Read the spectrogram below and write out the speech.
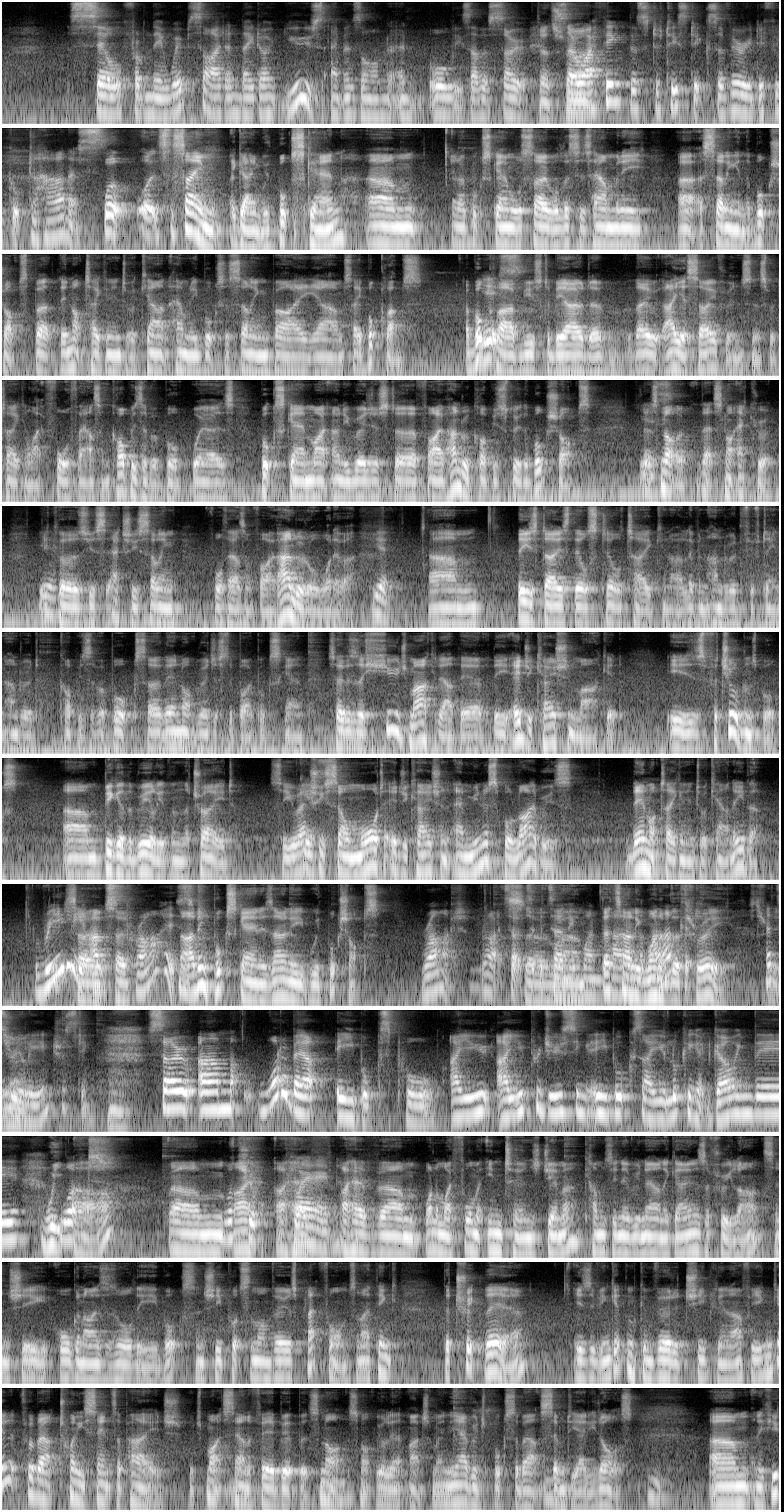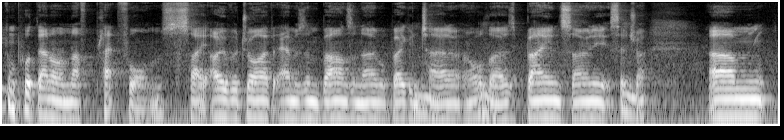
sell from their website and they don't use Amazon and all these others. So That's so right. I think the statistics are very difficult to harness. Well, well, it's the same again with BookScan. Um, you know, BookScan will say, well, this is how many uh, are selling in the bookshops, but they're not taking into account how many books are selling by, um, say, book clubs. A book Yes. club used to be able to, they, ASO, for instance, were taking like 4,000 copies of a book, whereas BookScan might only register 500 copies through the bookshops. That's Yes. not that's not accurate Yeah. because you're actually selling 4,500 or whatever. yeah. Um, these days they'll still take you know 1100 1500 copies of a book so they're not registered by bookscan so there's a huge market out there the education market is for children's books um, bigger really than the trade so you actually Yes. sell more to education and municipal libraries they're not taken into account either Really, So- I'm so- surprised. no i think bookscan is only with bookshops Right, right. So, it's, it's only um, one. that's part only of the one of the market. three That's Yeah. Really interesting. So, um, what about ebooks, Paul? Are you are you producing ebooks? Are you looking at going there? We What- are. Um, What's I, your I plan? have I have um, one of my former interns, Gemma, comes in every now and again as a freelance, and she organises all the ebooks and she puts them on various platforms. And I think the trick there is if you can get them converted cheaply enough, you can get it for about twenty cents a page, which might sound a fair bit, but it's not. It's not really that much. I mean, the average book's about seventy, eighty dollars. Um, and if you can put that on enough platforms, say Overdrive, Amazon, Barnes and Noble, Baker and Taylor, and all those, Bain, Sony, etc., um,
